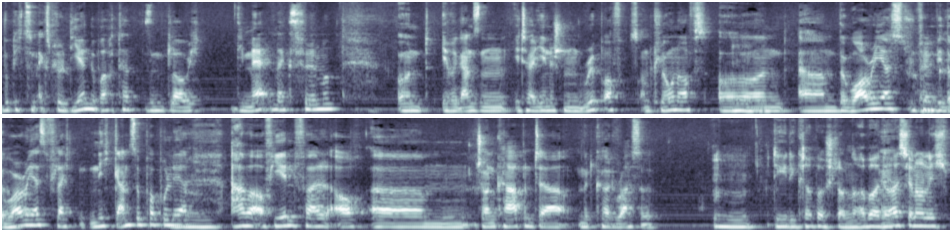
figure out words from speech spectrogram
wirklich zum Explodieren gebracht hat, sind, glaube ich, die Mad Max-Filme. und ihre ganzen italienischen Rip-Offs und Clone-Offs und mhm. ähm, The Warriors, ein Film wie The Warriors, vielleicht nicht ganz so populär, mhm. aber auf jeden Fall auch ähm, John Carpenter mit Kurt Russell. Mhm. Die, die Klapperschlange, aber ja. da ist ja noch nicht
